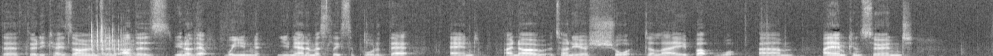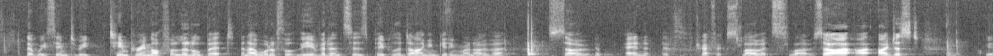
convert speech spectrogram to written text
the 30k zones and others, you know, that we uni- unanimously supported that. And I know it's only a short delay, but what, um, I am concerned that we seem to be tempering off a little bit, and I would have thought the evidence is people are dying and getting run over. So, and if traffic's slow, it's slow. So I, I, I just. Yeah,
